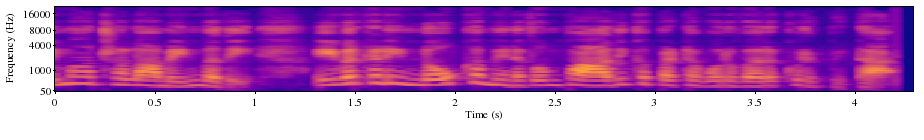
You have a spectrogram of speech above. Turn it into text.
ஏமாற்றலாம் என்பதே இவர்களின் நோக்கம் எனவும் பாதிக்கப்பட்ட ஒருவர் குறிப்பிட்டார்.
